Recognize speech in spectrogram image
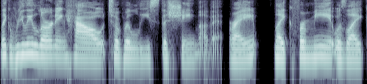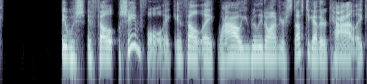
like really learning how to release the shame of it, right? Like for me it was like it was it felt shameful. Like it felt like wow, you really don't have your stuff together, Kat. Like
